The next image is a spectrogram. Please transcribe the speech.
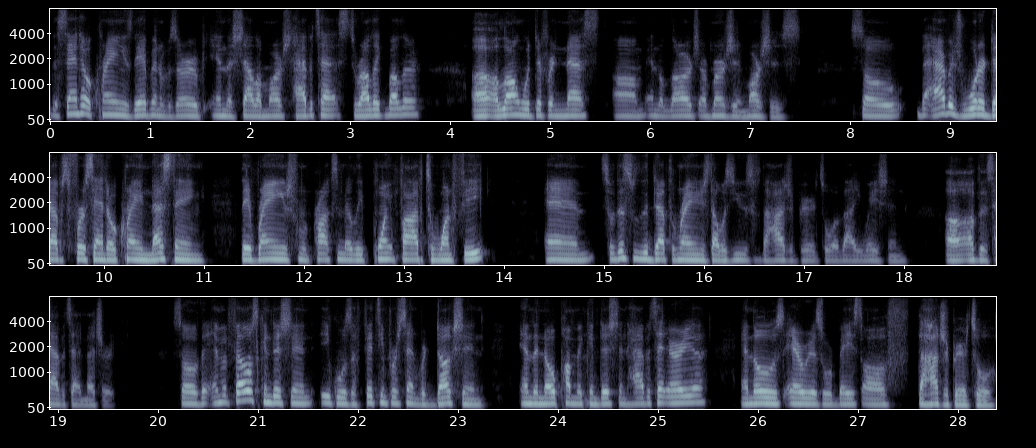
the sandhill cranes, they have been observed in the shallow marsh habitats throughout Lake Butler, uh, along with different nests um, in the large emergent marshes. So the average water depths for sandhill crane nesting, they range from approximately 0.5 to 1 feet. And so this was the depth range that was used for the hydroperiod tool evaluation uh, of this habitat metric. So the MFL's condition equals a 15% reduction in the no pumping condition habitat area. And those areas were based off the hydroperiod tool.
